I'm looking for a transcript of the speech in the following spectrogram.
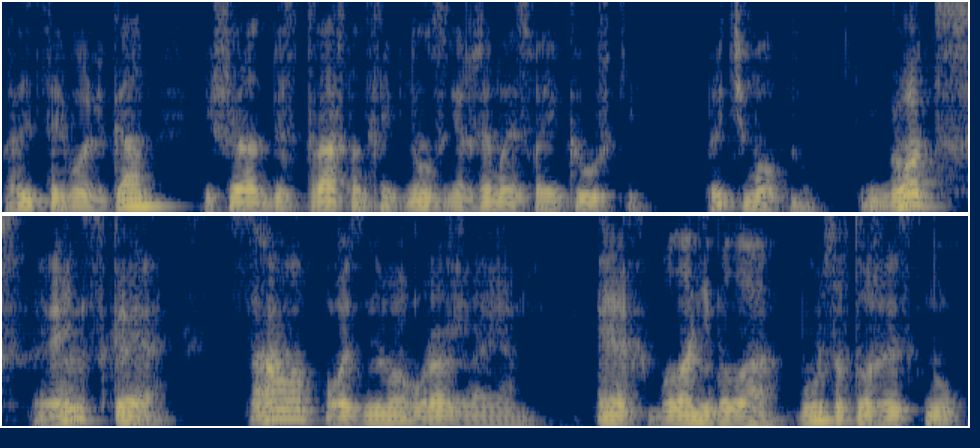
Рыцарь Вольфгам еще раз бесстрашно отхлебнул содержимое своей кружки. Причмокнул. «Год Рейнская, самого позднего урожая». Эх, была не была, Бурсов тоже рискнул.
